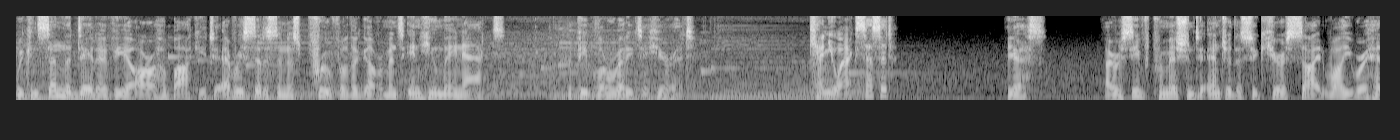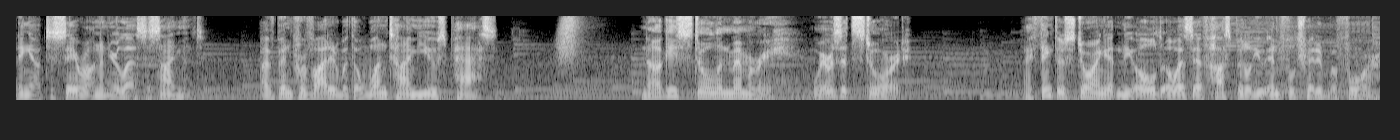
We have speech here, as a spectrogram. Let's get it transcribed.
We can send the data via Arahabaki to every citizen as proof of the government's inhumane acts. The people are ready to hear it. Can you access it? Yes. I received permission to enter the secure site while you were heading out to Seiran on your last assignment. I've been provided with a one-time use pass. Nagi's stolen memory. Where is it stored? I think they're storing it in the old OSF hospital you infiltrated before.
